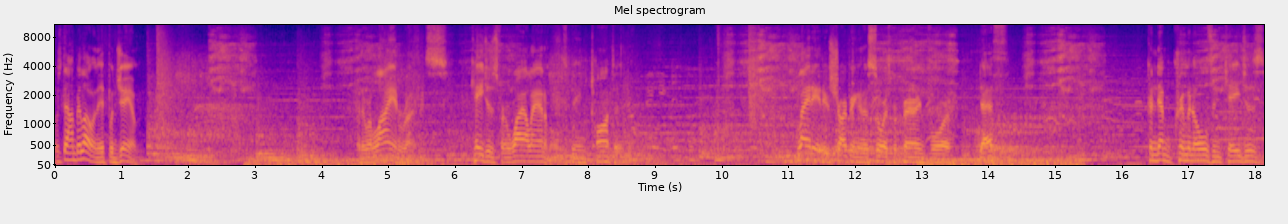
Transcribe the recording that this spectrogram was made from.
was down below in the Hypogeum. Where there were lion runs, cages for wild animals being taunted, gladiators sharpening their swords preparing for death, condemned criminals in cages,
